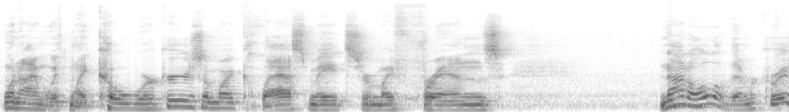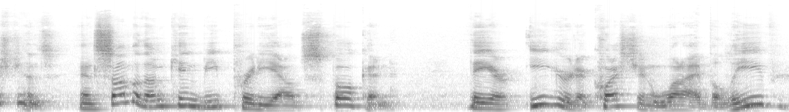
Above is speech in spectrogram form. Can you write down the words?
when I'm with my coworkers or my classmates or my friends. Not all of them are Christians, and some of them can be pretty outspoken. They are eager to question what I believe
